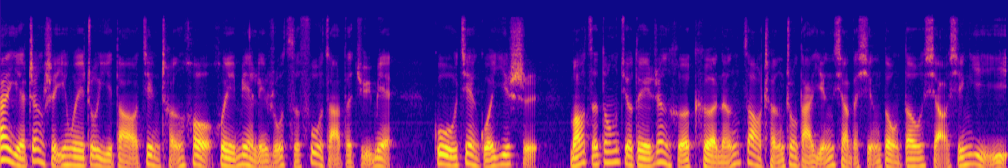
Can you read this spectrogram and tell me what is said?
但也正是因为注意到进城后会面临如此复杂的局面，故建国伊始，毛泽东就对任何可能造成重大影响的行动都小心翼翼，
